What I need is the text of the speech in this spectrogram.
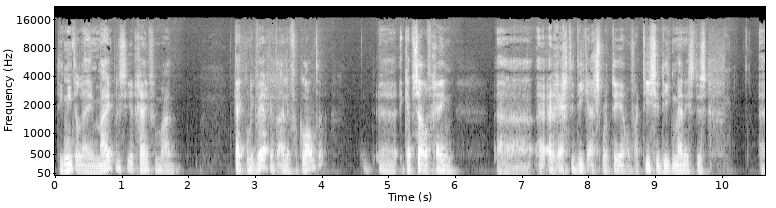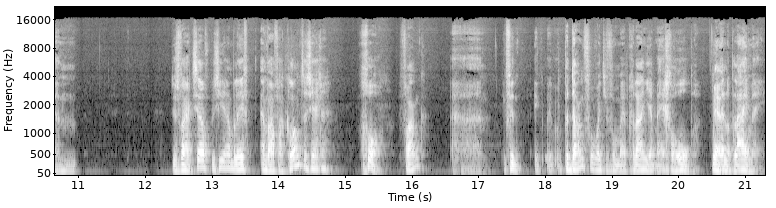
die niet alleen mij plezier geven, maar... Kijk, want ik werk uiteindelijk voor klanten. Eh, ik heb zelf geen eh, rechten die ik exporteer of artiesten die ik manage. Dus, ehm, dus waar ik zelf plezier aan beleef en waarvan klanten zeggen... Goh, Frank, ik vind, ik, bedankt voor wat je voor mij hebt gedaan. Je hebt me echt geholpen. Ja. Ik ben er blij mee.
